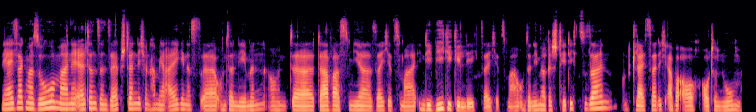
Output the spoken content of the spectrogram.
Ja, ich sag mal so, meine Eltern sind selbstständig und haben ihr eigenes äh, Unternehmen und äh, da war es mir, sage ich jetzt mal, in die Wiege gelegt, sage ich jetzt mal, unternehmerisch tätig zu sein und gleichzeitig aber auch autonom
